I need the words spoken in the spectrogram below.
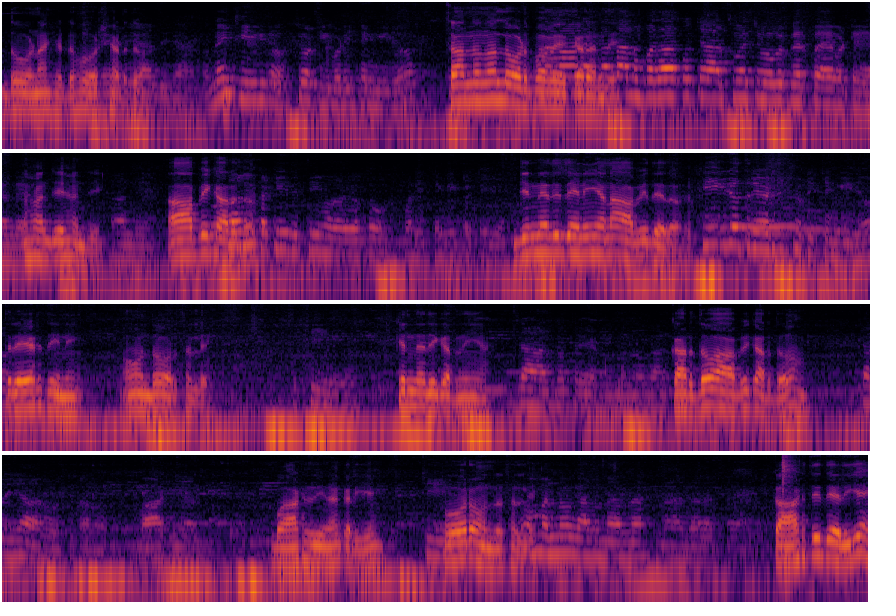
ਦੋ ਨਾ ਛੱਡੋ ਹੋਰ ਛੱਡ ਦੀ। ਨਹੀਂ ਠੀਕ ਜੋ ਝੋਟੀ ਬੜੀ ਚੰਗੀ ਜੋ। ਸਾਨੂੰ ਨਾ ਲੋੜ ਪਵੇ ਕਰਨ ਦੀ। ਤੁਹਾਨੂੰ ਪਤਾ ਕੋਈ 400 ਚ ਹੋਵੇ ਫਿਰ ਪੈਸੇ ਵਟੇ ਜਾਂਦੇ। ਹਾਂਜੀ ਹਾਂਜੀ। ਆਪ ਹੀ ਕਰ ਦਿਓ। ਕੱਟੀ ਦਿੱਤੀ ਮਗਰ ਬੜੀ ਚੰਗੀ ਕੱਟੀ ਹੈ ਜਿੰਨੇ ਦੀ ਦੇਣੀ ਆ ਨਾ ਆਪ ਹੀ ਦੇ ਫਿਰ। ਠੀਕ ਜੋ 63 ਦੀ ਛੋਟੀ ਚੰਗੀ ਜੋ। 63 ਦੀ ਨਹੀਂ ਆਉਣ ਦੋ ਹੋਰ ਥੱਲੇ। ਠੀਕ ਜੋ। ਕਿੰਨੇ ਦੀ ਕਰਨੀ ਆ? ਜਾਨ ਤੋਂ 63 ਦੀ ਮੰਨੋ ਗੱਲ। ਕਰ ਦੋ ਆਪ ਹੀ ਕਰ ਦੋ ਚਲ ਯਾਰ ਹੋਰ ਘਟਾ ਲਓ 62000 62 ਦੀ ਨਾ ਕਰੀਏ। ਠੀਕ। ਹੋਰ ਆਉਣ ਦੋ ਉਹ ਥੱਲੇ ਮੰਨੋ ਗੱਲ ਮੈਂ ਨਾ ਨਾ ਗੱਲ। 61 ਦੀ ਦੇ ਦਈਏ?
